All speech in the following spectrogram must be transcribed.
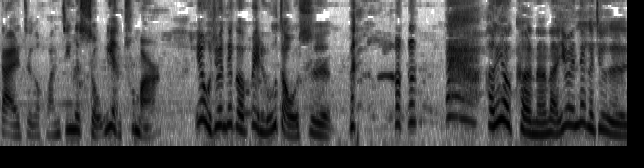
带这个黄金的手链出门，因为我觉得那个被掳走是很有可能的，因为那个就是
